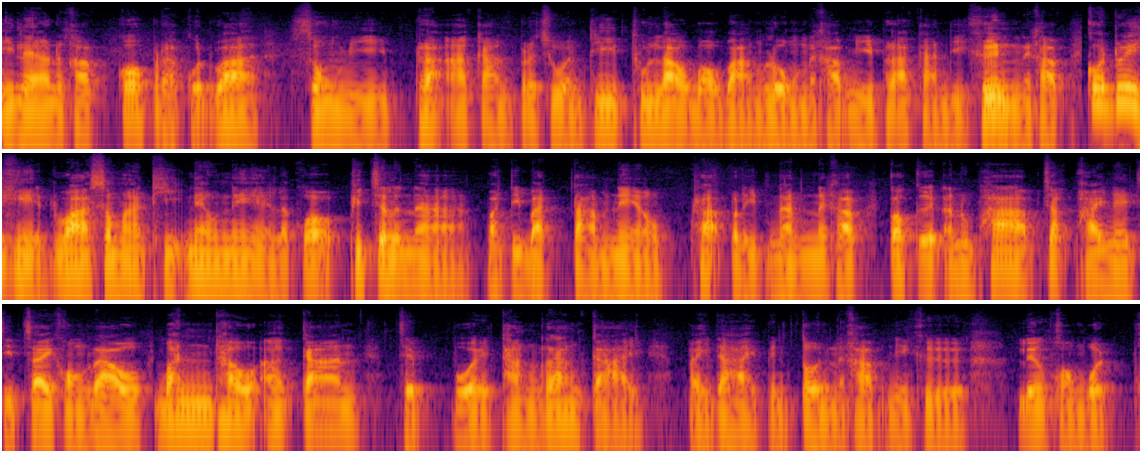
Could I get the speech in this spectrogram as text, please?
นี้แล้วนะครับ ก็ปรากฏว่า ทรงมีพระอาการประชวรที่ทุเลาเบาบางลงนะครับ มีพระอาการดีขึ้นนะครับ ก็ด้วยเหตุว่าสมาธิแน่วแน่ แล้วก็พิจารณาปฏิบัติตามแนวพระปริตนั้นนะครับ ก็เกิดอนุภาพจากภายในจิตใจของเราบรรเทาอาการเจ็บป่วยทางร่างกายไปได้เป็นต้นนะครับ นี่คือเรื่องของบทโพ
